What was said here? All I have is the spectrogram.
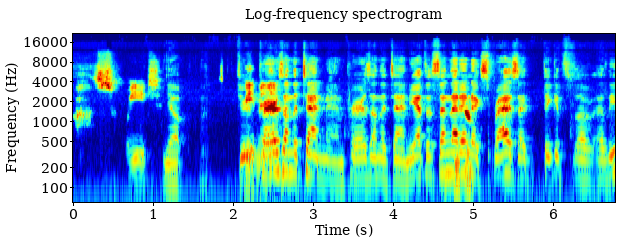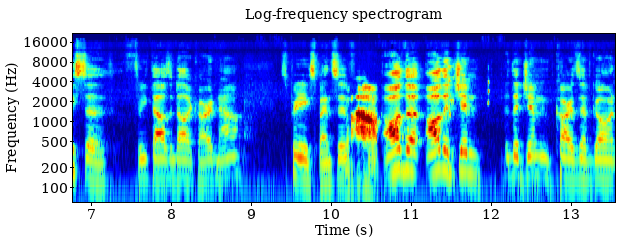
Sweet. Yep. Dude, Sweet, man. prayers on the ten, man. Prayers on the ten. You have to send that in express. I think it's uh, at least a three thousand dollar card now. It's pretty expensive. Wow. All the all the gym the gym cards have gone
